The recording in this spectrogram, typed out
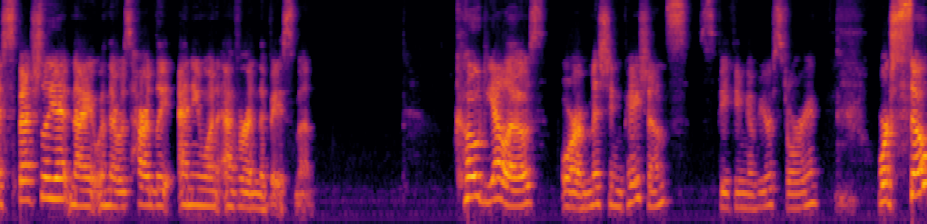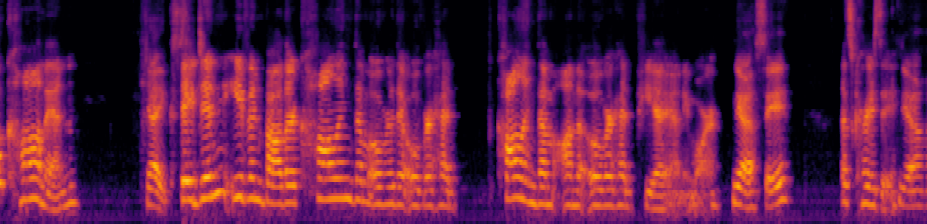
especially at night when there was hardly anyone ever in the basement. Code yellows, or missing patients, speaking of your story, were so common Yikes. they didn't even bother calling them over the overhead calling them on the overhead PA anymore. yeah, see? That's crazy. Yeah.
